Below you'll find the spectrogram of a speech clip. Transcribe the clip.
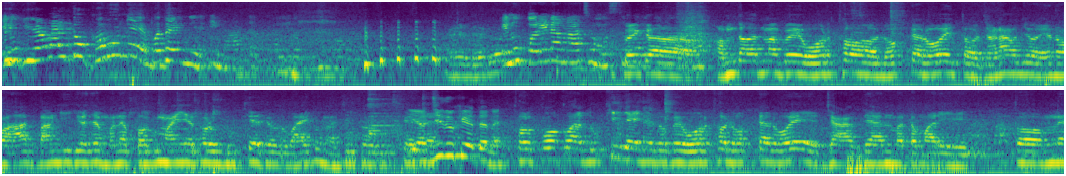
એ કહેવાય તો ખરું ને બધાયને. એ નાટક ખાલી એનું પરિણામ આ છે કોઈક અમદાવાદમાં કોઈ ઓર્થો ડોક્ટર હોય તો જણાવજો એનો હાથ ભાંગી ગયો છે મને પગમાં અહીંયા થોડું દુખે છે ઓલું વાગ્યું ને હજી થોડું. હજી દુખે તને? થોડું કોક વાર દુખી જાય છે તો કોઈ ઓર્થો ડોક્ટર હોય જ્યાં ધ્યાનમાં તમારી તો અમને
